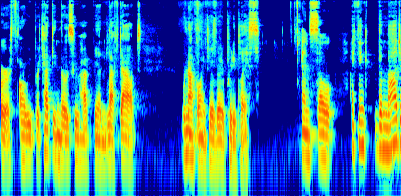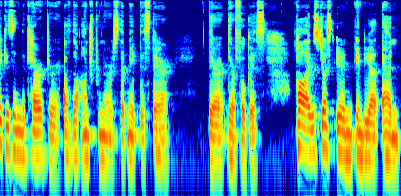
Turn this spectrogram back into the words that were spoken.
Earth? Are we protecting those who have been left out? We're not going to a very pretty place. And so I think the magic is in the character of the entrepreneurs that make this mm. their, their, their focus. Paul, I was just in India and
